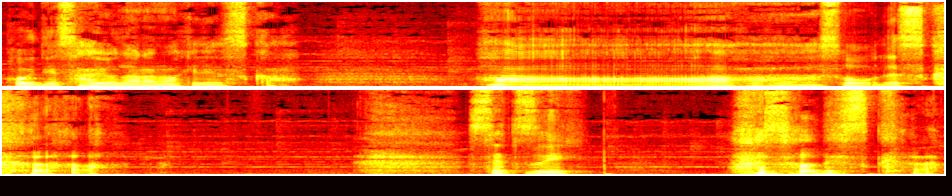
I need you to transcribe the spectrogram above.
ほいでサヨナラ負けですか。はあ、そうですか。切い。そうですか。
